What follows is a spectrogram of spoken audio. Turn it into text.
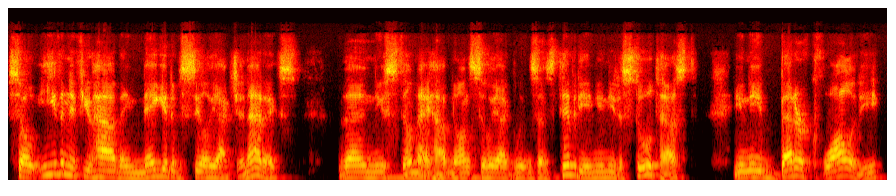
So even if you have a negative celiac genetics, then you still may have non-celiac gluten sensitivity and you need a stool test. You need better quality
